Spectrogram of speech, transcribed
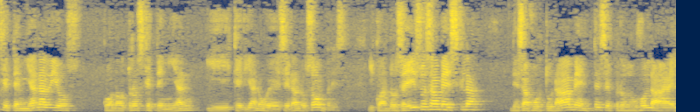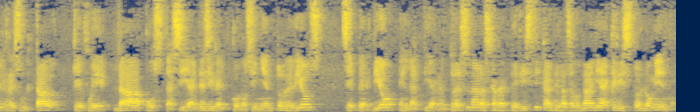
que temían a Dios con otros que temían y querían obedecer a los hombres. Y cuando se hizo esa mezcla, desafortunadamente se produjo el resultado que fue la apostasía, es decir, el conocimiento de Dios se perdió en la tierra. Entonces una de las características de la segunda venida de Cristo es lo mismo,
